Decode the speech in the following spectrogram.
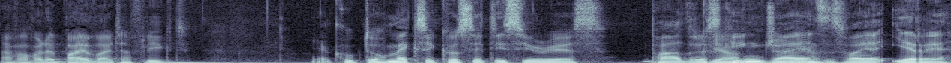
einfach weil der Ball weiterfliegt. Ja, guck doch Mexico City Series. Padres Ja, gegen Giants. ja. Es war ja irre,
